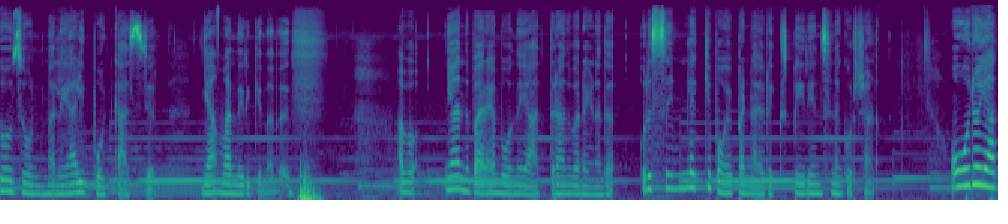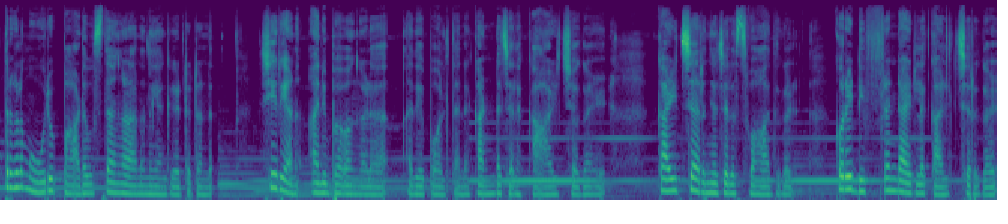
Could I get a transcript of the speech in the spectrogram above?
goes on Malayali podcaster ഞാൻ വന്നിരിക്കുന്നത്. അപ്പോൾ ഞാൻ ഇന്ന് പറയാൻ പോകുന്ന യാത്ര എന്ന് പറയുന്നത് ഒരു സിംലയ്ക്ക് പോയപ്പോണ്ടായ ഒരു എക്സ്പീരിയൻസിനെ കുറിച്ചാണ്. ഓരോ യാത്രകളും ഓരോ പാഠപുസ്തകങ്ങളാണെന്ന് ഞാൻ കേട്ടിട്ടുണ്ട്. ശരിയാണ് അനുഭവങ്ങൾ അതേപോലെ തന്നെ കണ്ട ചില കാഴ്ചകൾ കഴിച്ചറിഞ്ഞ ചില സ്വാദുകൾ കുറേ ഡിഫറെന്റ് ആയിട്ടുള്ള കൾച്ചറുകൾ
